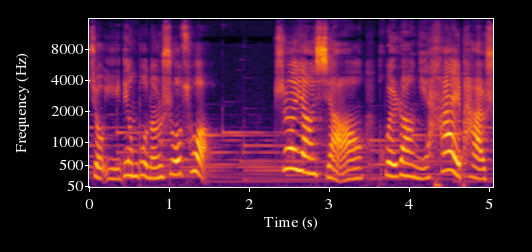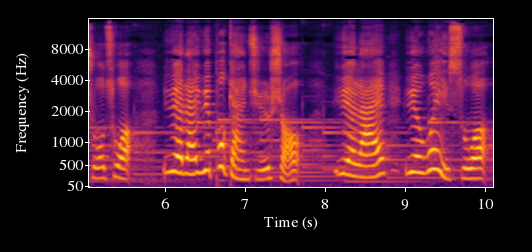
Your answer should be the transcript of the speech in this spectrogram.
就一定不能说错，这样想会让你害怕说错，越来越不敢举手，越来越畏缩，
